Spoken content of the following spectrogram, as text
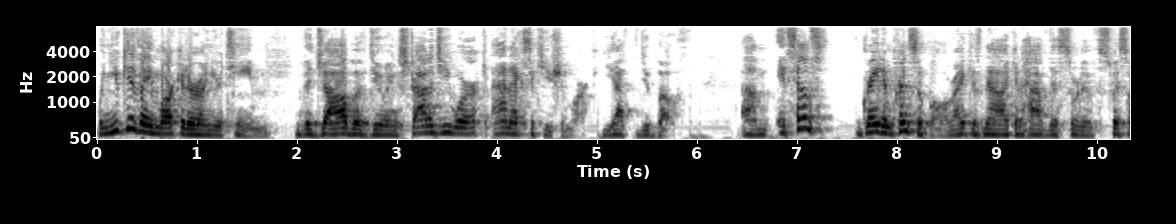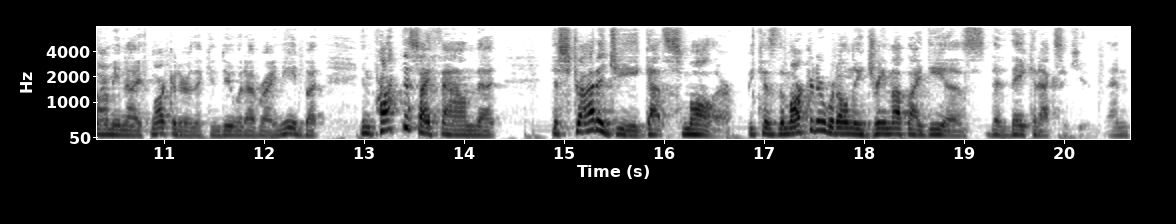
when you give a marketer on your team the job of doing strategy work and execution work, you have to do both. Um, it sounds great in principle, right? Because now I can have this sort of Swiss Army knife marketer that can do whatever I need. But in practice, I found that the strategy got smaller because the marketer would only dream up ideas that they could execute. And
